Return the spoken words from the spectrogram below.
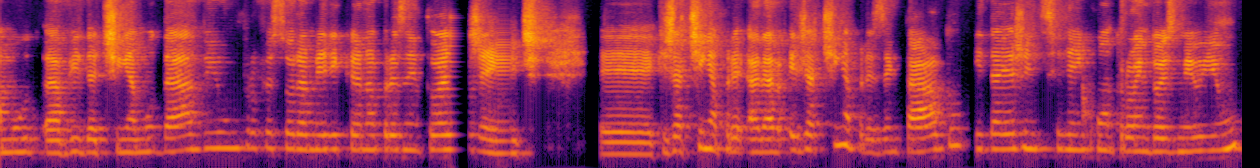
a, a, vida tinha mudado e um professor americano apresentou a gente, é, que já tinha, ele já tinha apresentado, e daí a gente se reencontrou em 2001,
